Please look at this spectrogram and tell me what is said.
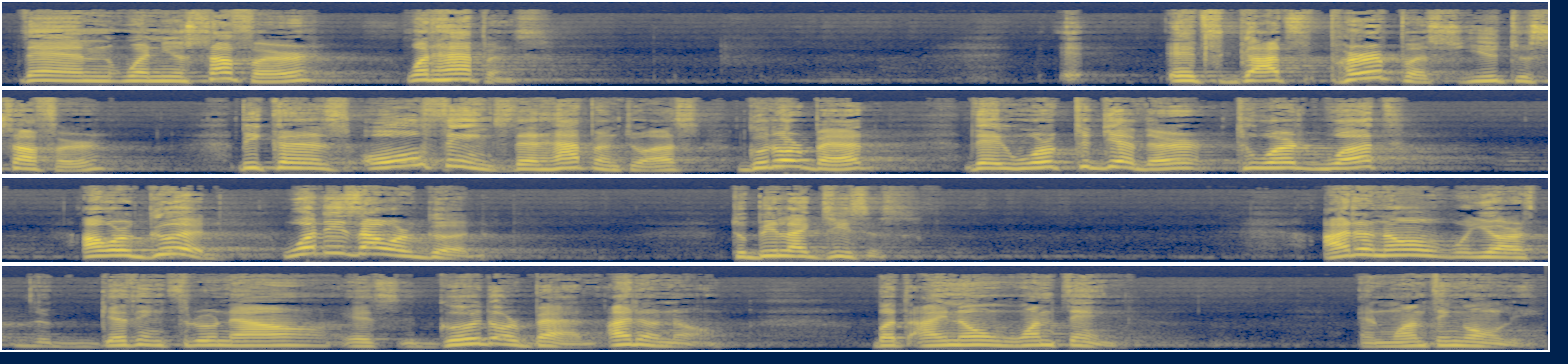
then when you suffer, what happens? It's God's purpose you to suffer Because all things that happen to us, good or bad, they work together toward what? Our good. What is our good? To be like Jesus. I don't know what you are getting through now It's good or bad. I don't know. But I know one thing, and one thing only.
